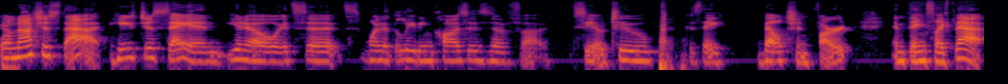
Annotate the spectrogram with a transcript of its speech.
Well, not just that. He's just saying, you know, it's a, it's one of the leading causes of uh, CO2 because they belch and fart and things like that.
